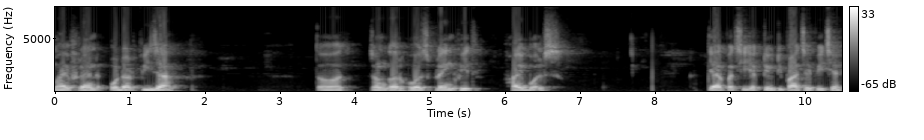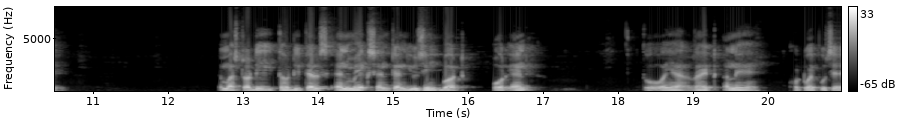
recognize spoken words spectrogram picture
My friend order pizza. તો juggler was playing with five balls. ત્યાર પછી એક્ટિવિટી પાંચ આપી છે. એમાં study the details and make sentence using but or and. તો અહીંયા રાઈટ અને ખોટું આપ્યું છે.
